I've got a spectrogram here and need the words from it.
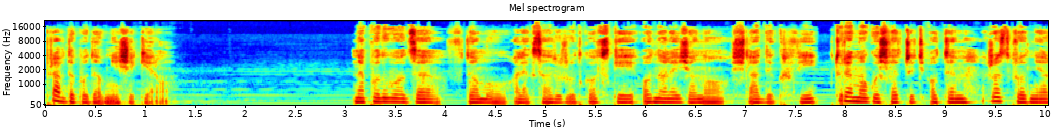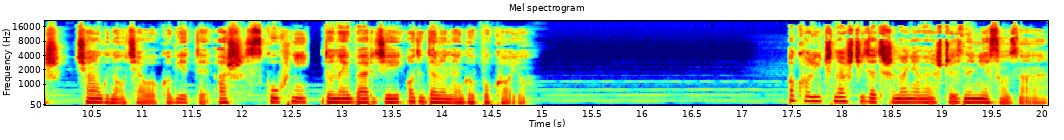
prawdopodobnie siekierą. Na podłodze w domu Aleksandry Rutkowskiej odnaleziono ślady krwi, które mogły świadczyć o tym, że zbrodniarz ciągnął ciało kobiety aż z kuchni do najbardziej oddalonego pokoju. Okoliczności zatrzymania mężczyzny nie są znane.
